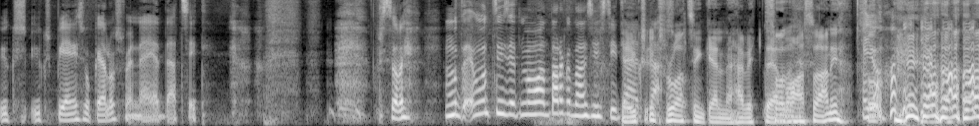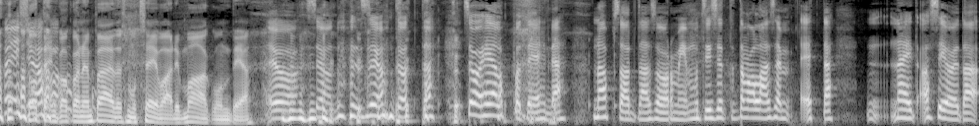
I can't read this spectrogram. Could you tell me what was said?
yksi, yksi pieni sukellusvene ja that's it. Se oli, mutta mut siis, että mä vaan tarkoitan siis sitä, Ja yksi, että... yksi ruotsinkielinen hävittäjä Sote- Vaasaan. Ja Joo, soten kokoinen päätös, mutta se ei vaadi maakuntia. joo se, on, se on totta. Se on helppo tehdä. Napsautetaan sormiin. Mutta siis, että tavallaan se, että näitä asioita,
